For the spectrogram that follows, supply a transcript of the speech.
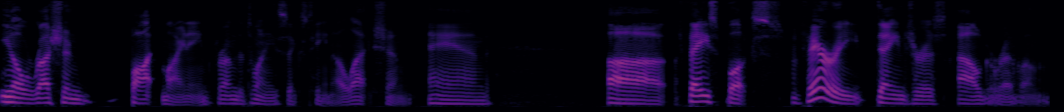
you know Russian bot mining from the 2016 election. And uh Facebook's very dangerous algorithm.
